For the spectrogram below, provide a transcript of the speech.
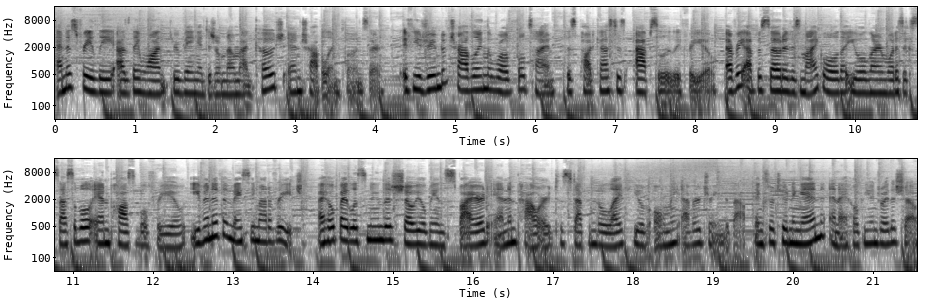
and as freely as they want through being a digital nomad coach and travel influencer. If you dreamed of traveling the world full time, this podcast is absolutely for you. Every episode, it is my goal that you will learn what is accessible and possible for you, even if it may seem out of reach. I hope by listening to this show, you'll be inspired and empowered to step into the life you have only ever dreamed about. Thanks for tuning in, and I hope you enjoy the show.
